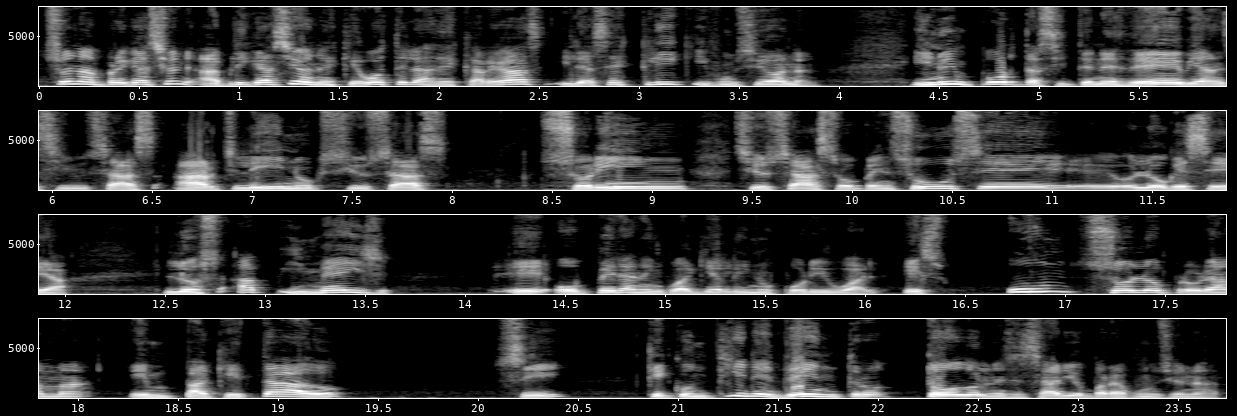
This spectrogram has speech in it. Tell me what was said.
Son aplicaciones, que vos te las descargas y le haces clic y funcionan. Y no importa si tenés Debian, si usás Arch Linux, si usás Zorin, si usás OpenSUSE, o lo que sea. Los App Image eh, operan en cualquier Linux por igual. Es un solo programa empaquetado, ¿sí? que contiene dentro todo lo necesario para funcionar.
